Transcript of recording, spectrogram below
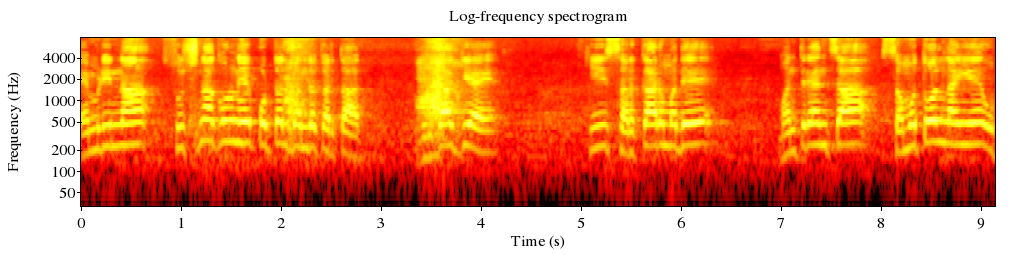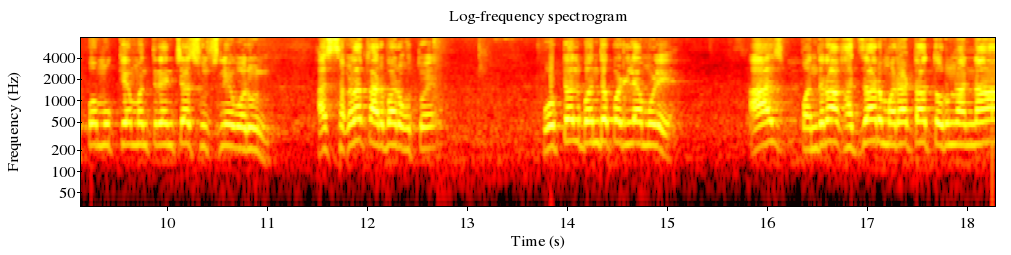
एम डींना सूचना करून हे पोर्टल बंद करतात. दुर्भाग्य आहे की सरकारमध्ये मंत्र्यांचा समतोल नाही आहे उपमुख्यमंत्र्यांच्या सूचनेवरून हा सगळा कारभार होतो आहे पोर्टल बंद पडल्यामुळे आज पंधरा हजार मराठा तरुणांना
